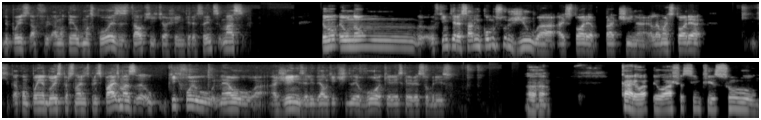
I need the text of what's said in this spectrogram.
depois anotei algumas coisas e tal que, que eu achei interessantes, mas eu não, eu não eu fiquei interessado em como surgiu a, a história para ti, né? Ela é uma história que, que, acompanha dois personagens principais, mas uh, o, o que, que foi o, né, o, a, a gênese ali dela? O que, que te levou a querer escrever sobre isso? Uhum. Cara, eu, eu acho assim que isso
